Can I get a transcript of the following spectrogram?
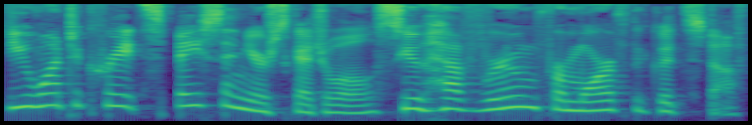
Do you want to create space in your schedule so you have room for more of the good stuff?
